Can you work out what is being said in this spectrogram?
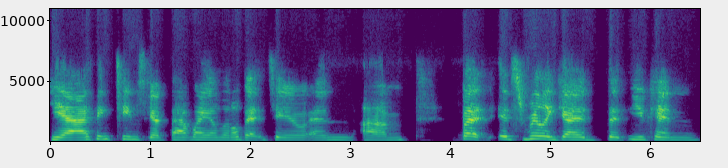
Yeah, I think teams get that way a little bit too. And, um, but it's really good that you can,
